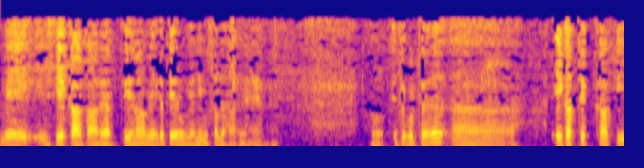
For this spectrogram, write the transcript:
මේ 21 ආකාරයක් තියෙනවා. මේක තේරුම් ගැනීම සඳහා. ඔව්. එතකොට ඒකත් එක්ක අපි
